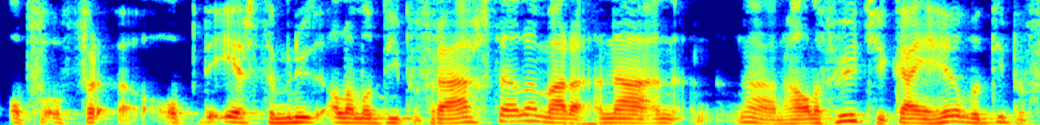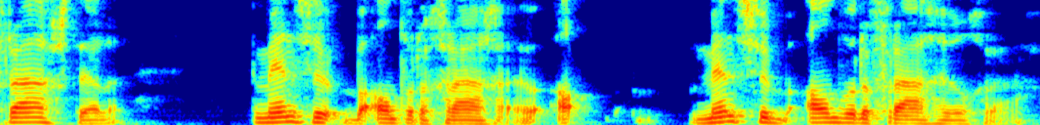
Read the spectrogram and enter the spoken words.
op, op, op de eerste minuut allemaal diepe vragen stellen, maar na een, na een half uurtje kan je heel veel diepe vragen stellen. En mensen beantwoorden, graag, mensen beantwoorden vragen heel graag.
